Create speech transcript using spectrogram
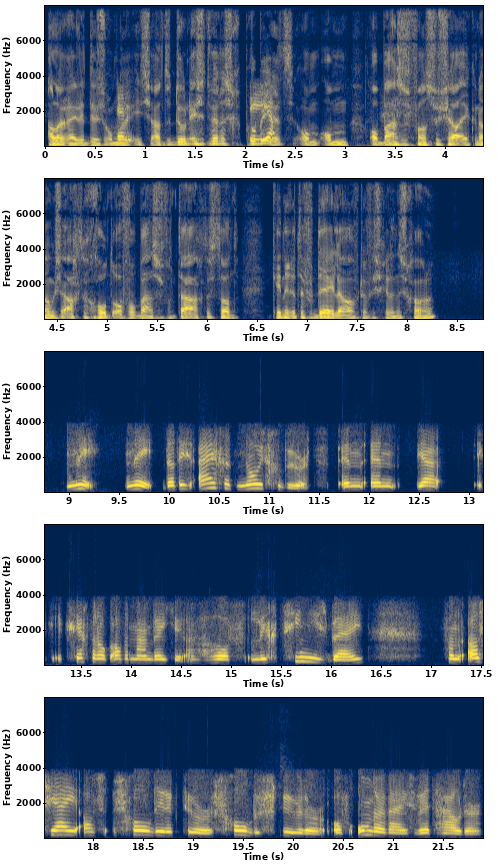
Alle reden dus om er iets aan te doen. Is het wel eens geprobeerd om, om op basis van sociaal-economische achtergrond... of op basis van taalachterstand kinderen te verdelen over de verschillende scholen? Nee, nee, dat is eigenlijk nooit gebeurd. En, en ja, ik, ik zeg er ook altijd maar een beetje half licht cynisch bij van als jij als schooldirecteur, schoolbestuurder of onderwijswethouder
